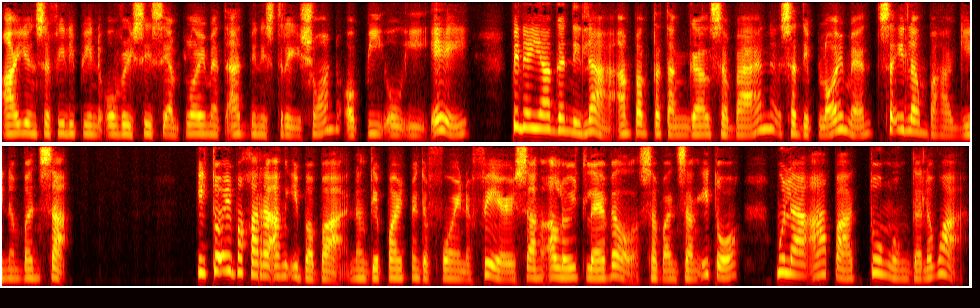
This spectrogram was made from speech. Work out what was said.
Ayon sa Philippine Overseas Employment Administration o POEA, pinayagan nila ang pagtatanggal sa ban sa deployment sa ilang bahagi ng bansa. Ito ay makaraang ibaba ng Department of Foreign Affairs ang alert level sa bansang ito mula apat tungong dalawa.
